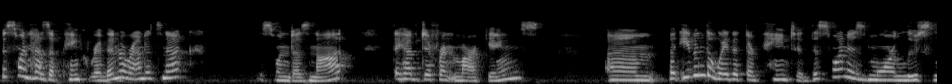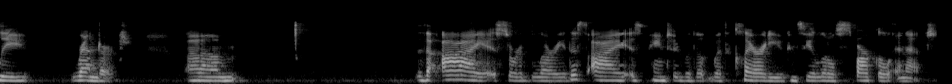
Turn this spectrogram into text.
This one has a pink ribbon around its neck. This one does not. They have different markings. Um, but even the way that they're painted, this one is more loosely rendered. Um, the eye is sort of blurry. This eye is painted with with clarity. You can see a little sparkle in it.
